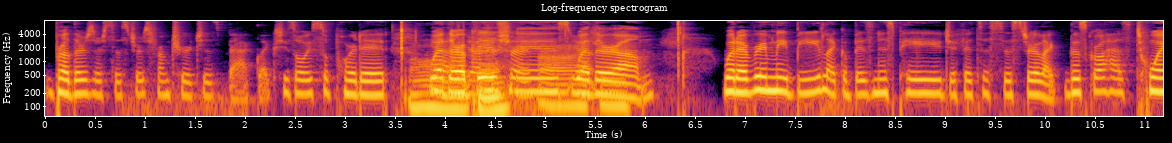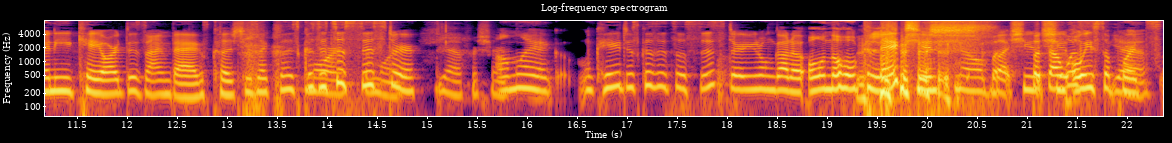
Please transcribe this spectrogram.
brothers or sisters from churches back. Like she's always supported, Oh, whether a yeah, business, sure. Ah, whether okay. um, whatever it may be, like a business page. If it's a sister, like this girl has twenty KR design bags because she's like, because it's a sister. yeah, for sure. I'm like, okay, just because it's a sister, you don't gotta own the whole collection. No, but- but she but that she was- always yeah. supports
